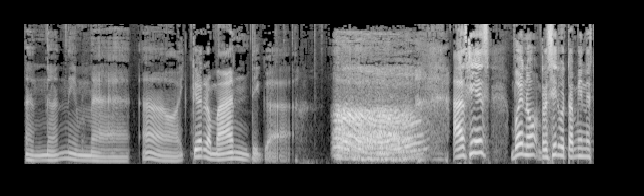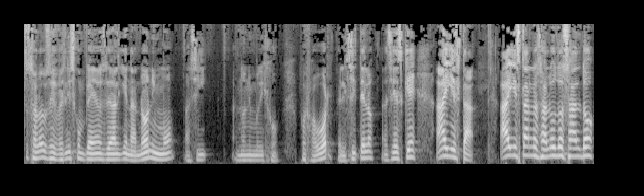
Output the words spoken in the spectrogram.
anónima. Ay, qué romántica. Así es. Bueno, recibo también estos saludos y feliz cumpleaños de alguien anónimo. Así Anónimo dijo, por favor, felicítelo. Así es que ahí está. Ahí están los saludos, Aldo.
